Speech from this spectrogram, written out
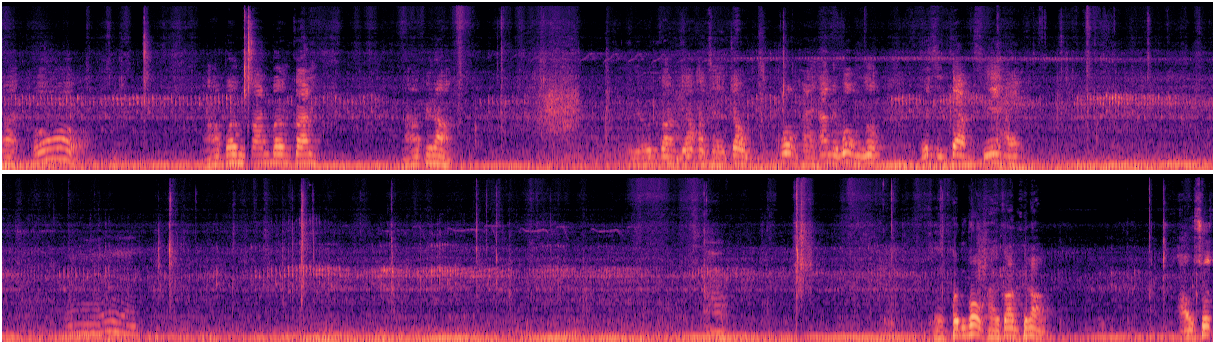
อะโอ้เอาเบิ่งก่อนเบิ่งก่อนเอาพี่น้องเดี๋ยวก่อนเดี๋ยวเขาจะเจ้าวงให้ท่านในวงอยู่เดี๋ยวสิแก้มสีให้อืมเอา เดี๋ยวเพิ่นวงให้ก่อนพี่น้อง เอาชุด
